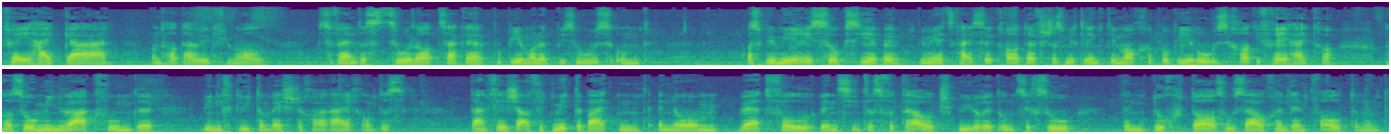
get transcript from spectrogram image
Freiheit geben und hat auch wirklich mal, sofern das zulässt, sagen, probier mal etwas aus und also bei mir ist es so gewesen, bei mir jetzt geheißen, du darfst das mit LinkedIn machen, probier mhm. aus, ich habe die Freiheit gehabt und habe so meinen Weg gefunden, wie ich die Leute am besten kann erreichen kann und das denke ich ist auch für die Mitarbeiter enorm wertvoll, wenn sie das Vertrauen spüren und sich so dann durch das aus auch entfalten und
